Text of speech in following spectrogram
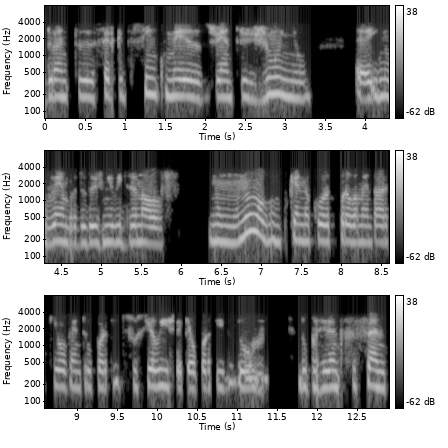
durante cerca de cinco meses, entre junho e novembro de 2019, num, num um pequeno acordo parlamentar que houve entre o Partido Socialista, que é o partido do, do presidente cessante,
